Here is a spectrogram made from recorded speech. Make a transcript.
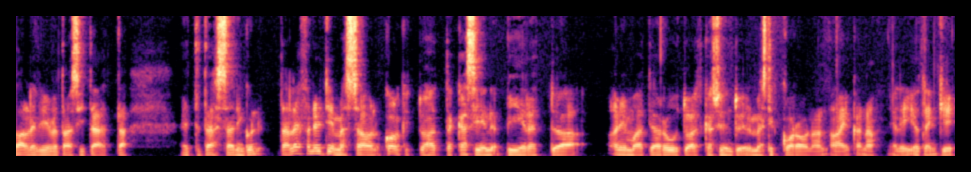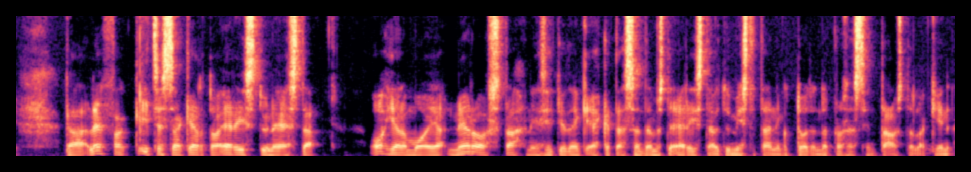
alleviivataan sitä, että, että tässä niin kuin, tämän leffan ytimessä on 30 000 käsin piirrettyä animaatioruutua, jotka syntyi ilmeisesti koronan aikana. Eli jotenkin tämä leffa itsessään kertoo eristyneestä ohjelmoija Nerosta, niin sitten jotenkin ehkä tässä on tämmöistä eristäytymistä tämän niin kuin tuotantoprosessin taustallakin.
